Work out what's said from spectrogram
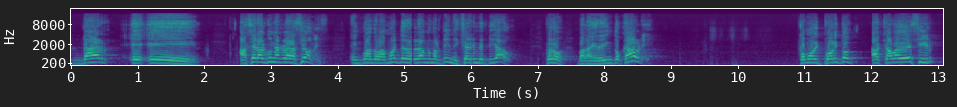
dar eh, hacer algunas aclaraciones en cuanto a la muerte de Orlando Martínez y ser investigado. Pero Balaguer es intocable. Como Hipólito acaba de decir,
